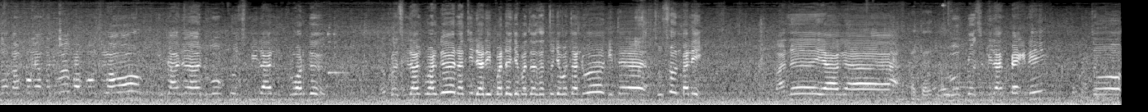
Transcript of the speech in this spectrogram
Untuk kampung yang kedua, kampung Selawar, kita ada 29 keluarga. 29 keluarga, nanti daripada Jabatan 1, Jabatan 2, kita susun balik. Mana yang uh, 29 pack ni untuk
